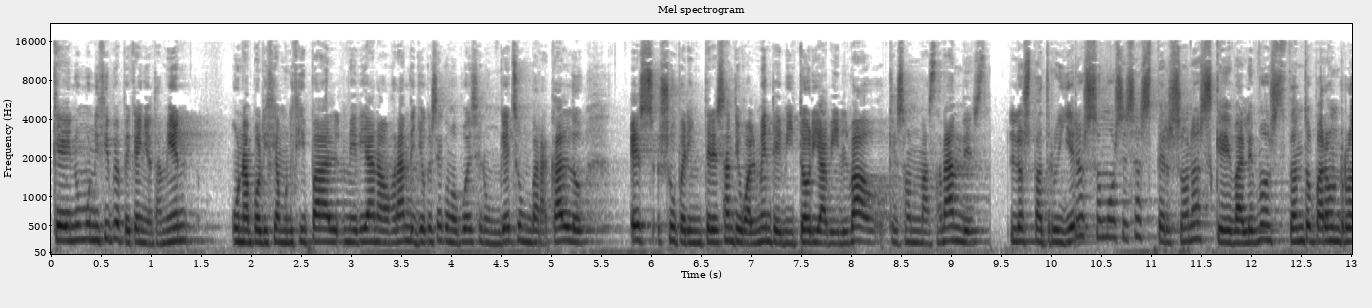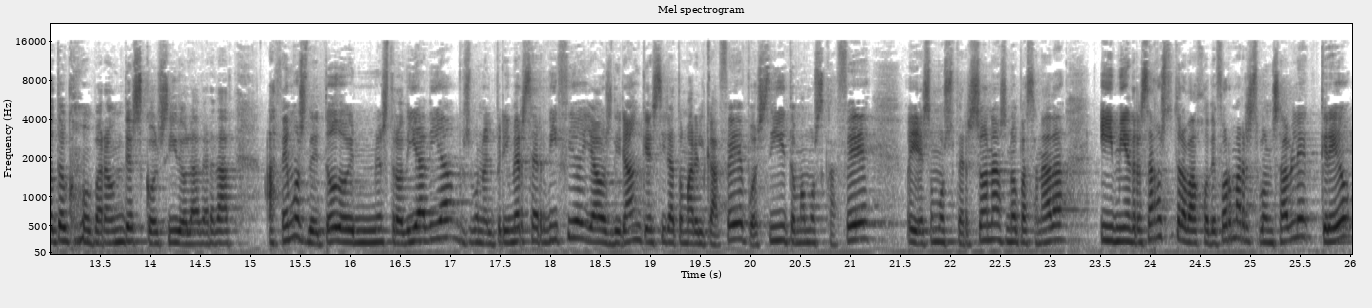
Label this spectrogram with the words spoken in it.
que en un municipio pequeño. También una policía municipal mediana o grande, yo que sé, como puede ser un Guecho, un Baracaldo, es súper interesante igualmente. Vitoria, Bilbao, que son más grandes. Los patrulleros somos esas personas que valemos tanto para un roto como para un descosido, la verdad. Hacemos de todo en nuestro día a día. Pues bueno, el primer servicio ya os dirán que es ir a tomar el café. Pues sí, tomamos café. Oye, somos personas, no pasa nada. Y mientras hagas tu trabajo de forma responsable, creo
